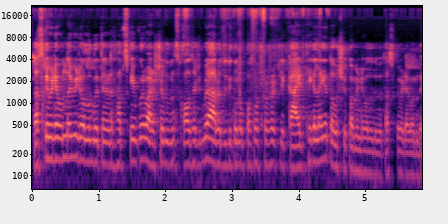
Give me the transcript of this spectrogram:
তো আজকে ভিডিও বন্ধু ভিডিও লাগলে চ্যানেলটা সাবস্ক্রাইব করবে, আর কল সেট করবে। আর যদি কোনো প্রশ্ন সরাসরি গাইড থেকে লাগে, তো অবশ্যই কমেন্টে বলে দেবে। তো আজকে ভিডিও বন্ধু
